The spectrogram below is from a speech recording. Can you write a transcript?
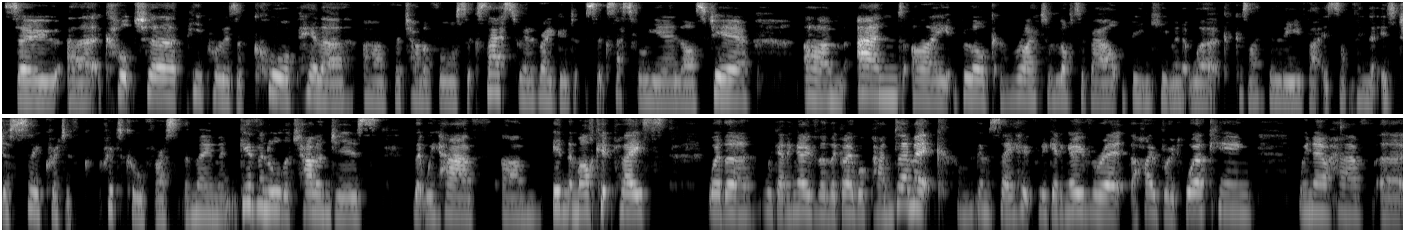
So, uh, culture, people is a core pillar uh, for Channel 4 success. We had a very good, successful year last year. Um, and I blog and write a lot about being human at work because I believe that is something that is just so criti- critical for us at the moment, given all the challenges that we have um, in the marketplace. Whether we're getting over the global pandemic, I'm going to say hopefully getting over it, the hybrid working, we now have uh,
